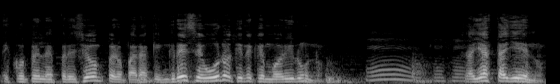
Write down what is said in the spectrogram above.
disculpen la expresión, pero para que ingrese uno tiene que morir uno. Mm, o sea, ya está lleno.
